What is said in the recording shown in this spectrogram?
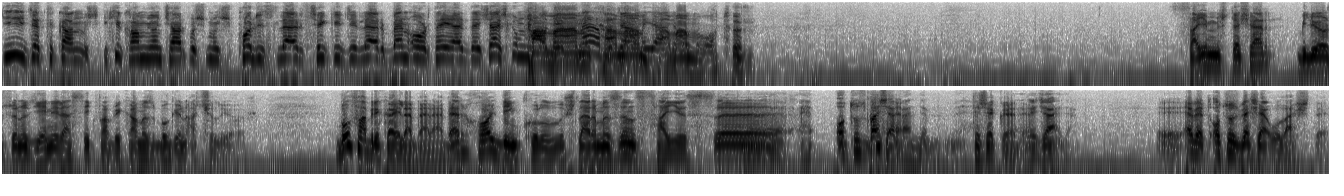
İyice tıkanmış, iki kamyon çarpışmış, polisler, çekiciler, ben orta yerde şaşkın bir Tamam, vaziyette, yapacağımı tamam, yani? tamam, otur. Sayın Müsteşar, biliyorsunuz yeni lastik fabrikamız bugün açılıyor. Bu fabrikayla beraber holding kuruluşlarımızın sayısı... Ee, 35 efendim. Teşekkür ederim. Rica ederim. Ee, Evet, 35'e ulaştı.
